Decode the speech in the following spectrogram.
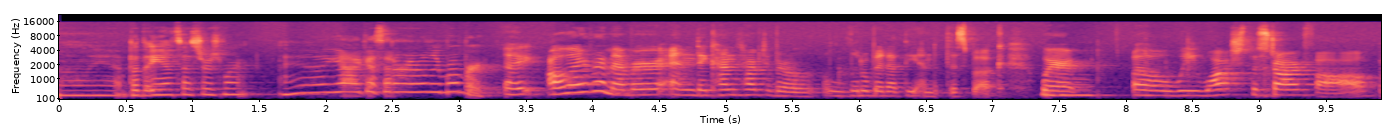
Oh yeah, but the ancestors weren't. Yeah, yeah. I guess I don't really remember. Like all I remember, and they kind of talked about it a little bit at the end of this book, where Mm-hmm. oh, we watched the star fall,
